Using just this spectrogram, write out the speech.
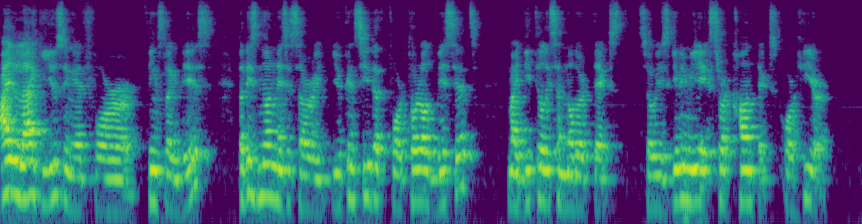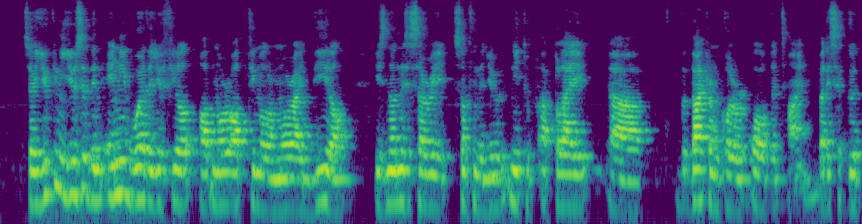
i like using it for things like this but it's not necessary. You can see that for total visits my detail is another text. So it's giving me extra context or here. So you can use it in any way that you feel more optimal or more ideal. It's not necessarily something that you need to apply uh, the background color all the time, but it's a good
